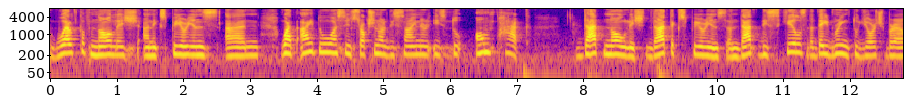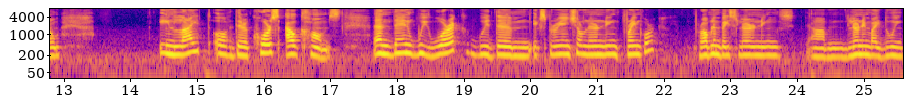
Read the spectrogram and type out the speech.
wealth of knowledge and experience and what I do as instructional designer is to unpack that knowledge, that experience, and that the skills that they bring to George Brown in light of their course outcomes. And then we work with the um, experiential learning framework, problem-based learnings, um, learning by doing,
